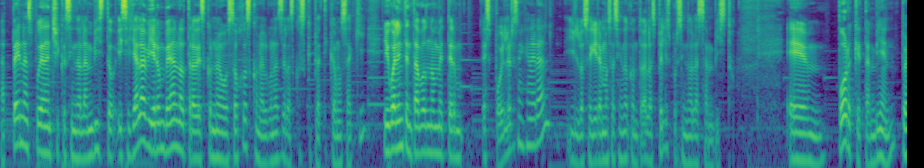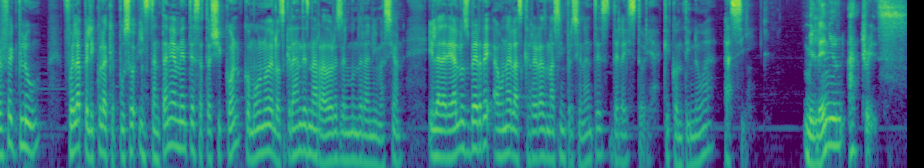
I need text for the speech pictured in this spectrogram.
Apenas puedan chicos si no la han visto y si ya la vieron véanla otra vez con nuevos ojos con algunas de las cosas que platicamos aquí. Igual intentamos no meter spoilers en general y lo seguiremos haciendo con todas las pelis por si no las han visto. Em, porque también Perfect Blue fue la película que puso instantáneamente a Satoshi Kon como uno de los grandes narradores del mundo de la animación y le daría luz verde a una de las carreras más impresionantes de la historia, que continúa así. Millennium Actress.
